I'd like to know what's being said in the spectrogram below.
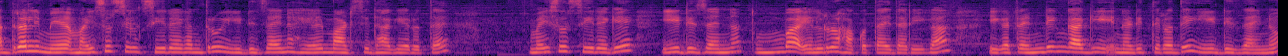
ಅದರಲ್ಲಿ ಮೇ, ಮೈಸೂರು ಸಿಲ್ಕ್ ಸೀರೆಗಂತೂ ಈ ಡಿಸೈನ್ ಹೇಳಿ ಮಾಡಿಸಿದ ಹಾಗೆ ಇರುತ್ತೆ. ಮೈಸೂರು ಸೀರೆಗೆ ಈ ಡಿಸೈನ್ನ ತುಂಬ ಎಲ್ಲರೂ ಹಾಕೋತಾ ಇದ್ದಾರೆ ಈಗ ಈಗ ಟ್ರೆಂಡಿಂಗ್ ಆಗಿ ನಡೀತಿರೋದೇ ಈ ಡಿಸೈನು.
